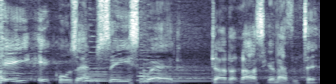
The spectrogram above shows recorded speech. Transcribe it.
E equals MC squared. It nice again, hasn't it?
